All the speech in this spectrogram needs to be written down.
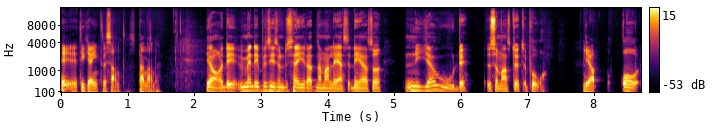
Det tycker jag är intressant och spännande. Ja, det, men det är precis som du säger att när man läser, det är alltså nya ord som man stöter på. Ja. Och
